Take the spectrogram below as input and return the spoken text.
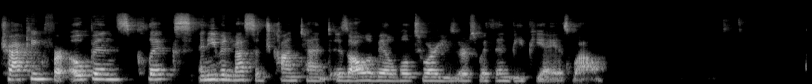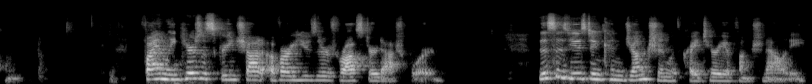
Tracking for opens, clicks, and even message content is all available to our users within BPA as well. Finally, here's a screenshot of our user's roster dashboard. This is used in conjunction with criteria functionality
